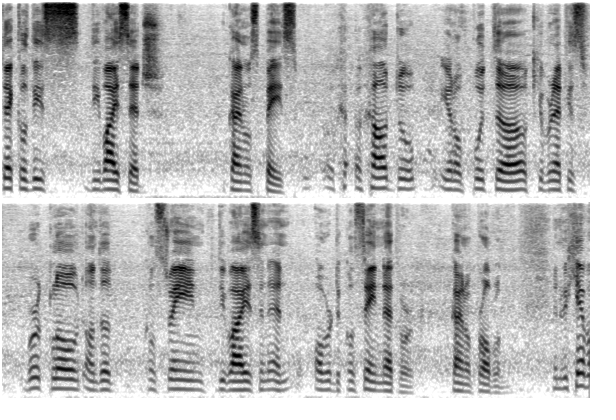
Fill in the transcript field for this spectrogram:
tackle this device edge kind of space. H how to you know put uh, Kubernetes workload on the constrained device and, and over the constrained network kind of problem. And we have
